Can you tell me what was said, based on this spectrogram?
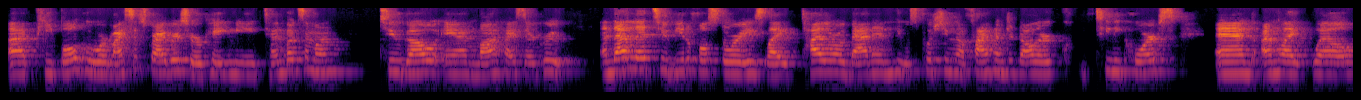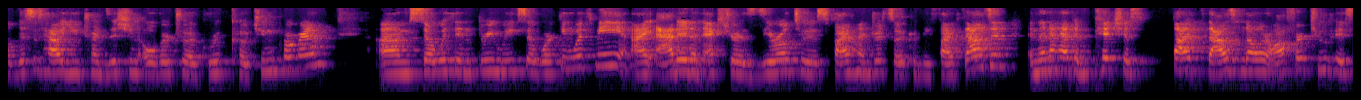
uh, people who were my subscribers who were paying me 10 bucks a month to go and monetize their group. And that led to beautiful stories like Tyler O'Bannon. He was pushing a $500 teeny course. And I'm like, well, this is how you transition over to a group coaching program. Um, so within three weeks of working with me, I added an extra zero to his 500, so it could be 5,000. And then I had him pitch his $5,000 offer to his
